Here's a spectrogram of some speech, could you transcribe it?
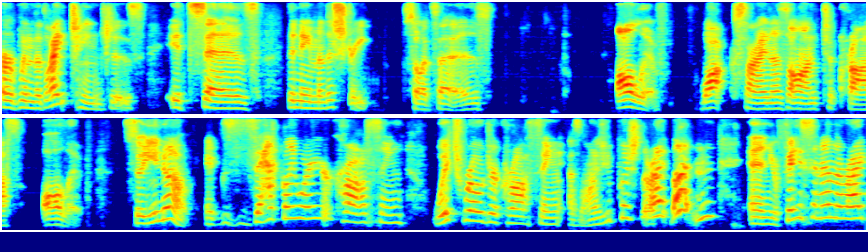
or when the light changes it says the name of the street. So it says olive. Walk sign is on to cross olive. So you know exactly where you're crossing which road you're crossing. As long as you push the right button and you're facing in the right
